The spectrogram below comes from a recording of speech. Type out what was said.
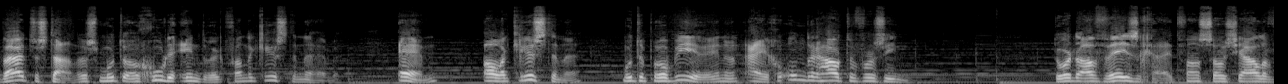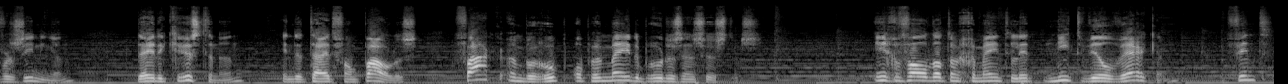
Buitenstaanders moeten een goede indruk van de christenen hebben. En alle christenen moeten proberen in hun eigen onderhoud te voorzien. Door de afwezigheid van sociale voorzieningen deden christenen in de tijd van Paulus vaak een beroep op hun medebroeders en zusters. In geval dat een gemeentelid niet wil werken, vindt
